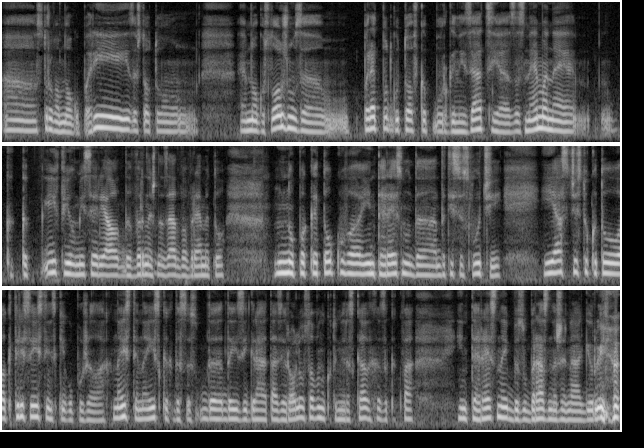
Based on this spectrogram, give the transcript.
а, струва много пари, защото е много сложно за предподготовка, организация, за снимане как, как, и филм, и сериал, да върнеш назад във времето но пък е толкова интересно да, да ти се случи. И аз чисто като актриса истински го пожелах. Наистина исках да, се, да, да изиграя тази роля, особено като ми разказаха за каква интересна и безобразна жена, героиня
